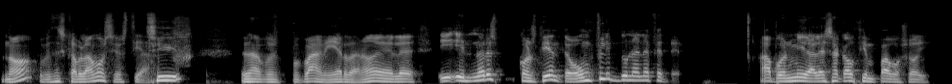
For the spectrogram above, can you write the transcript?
¿no? A veces que hablamos y hostia. Sí. Pues, pues va mierda, ¿no? Eh, y, no eres consciente, o un flip de una NFT. Ah, pues mira, le he sacado 100 pavos hoy.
